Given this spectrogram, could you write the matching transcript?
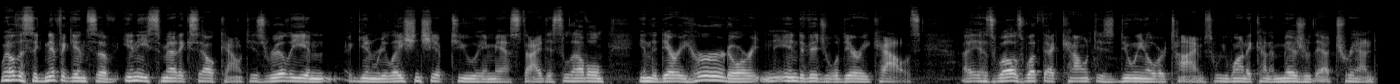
Well, the significance of any somatic cell count is really in, again, relationship to a mastitis level in the dairy herd or in individual dairy cows, uh, as well as what that count is doing over time. So we want to kind of measure that trend.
